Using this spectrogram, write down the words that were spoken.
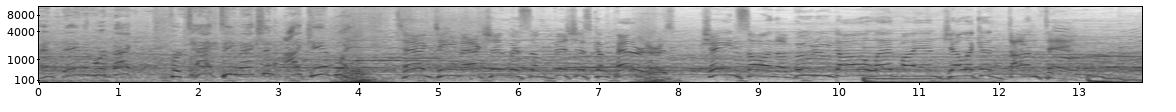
And David, we're back for tag team action. I can't wait. Tag team action with some vicious competitors. Chainsaw and the Voodoo Doll led by Angelica Dante.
